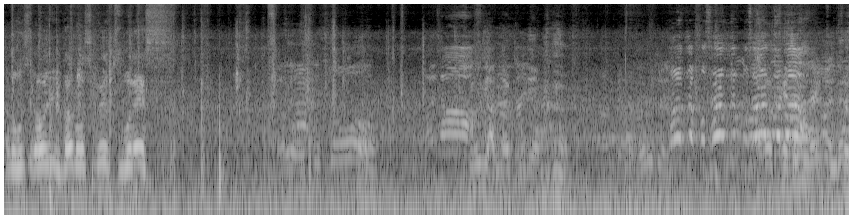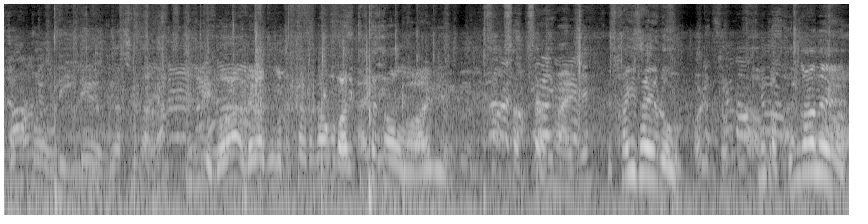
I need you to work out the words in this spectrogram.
나도 어시 나도 그래서 두번 했어. 기억이 안날 뿐이야 교정 교정 거 우리 이대 우리가 친거 아니야? 그지? 너랑 내가 누구 딱딱딱 하고 맞이 딱딱 하고 알지? 느낌 알지? 그 사이사이로. 그러니까 공간을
